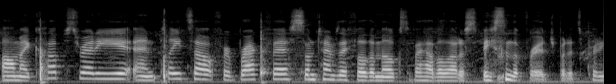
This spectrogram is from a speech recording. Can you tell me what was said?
all my cups ready and plates out for breakfast. Sometimes I fill the milks if I have a lot of space in the fridge, but it's pretty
